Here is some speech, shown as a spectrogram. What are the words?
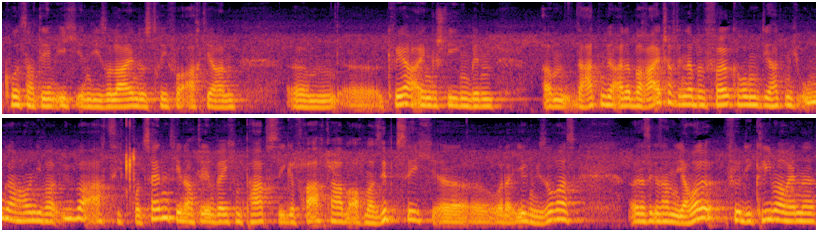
kurz nachdem ich in die Solarindustrie vor acht Jahren ähm, äh, quer eingestiegen bin. Ähm, da hatten wir eine Bereitschaft in der Bevölkerung, die hat mich umgehauen, die war über 80 Prozent, je nachdem, welchen Papst sie gefragt haben, auch mal 70 äh, oder irgendwie sowas, äh, dass sie gesagt haben, jawohl, für die Klimawende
